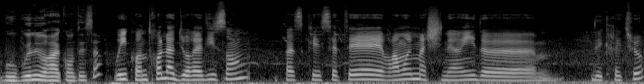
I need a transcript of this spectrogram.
Vous pouvez nous raconter ça? Oui, Contrôle a duré 10 ans parce que c'était vraiment une machinerie de d'écriture.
